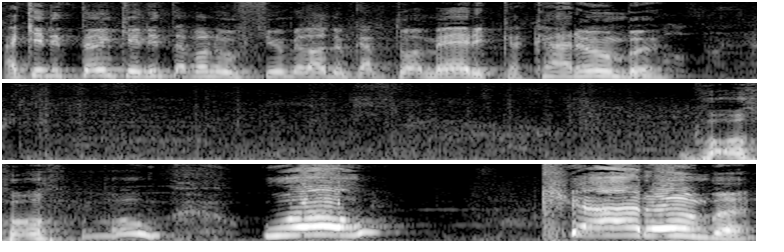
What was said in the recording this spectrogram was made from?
Aquele tanque ali tava no filme lá do Capitão América. Caramba! Uou! Uou! Uou! Caramba!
